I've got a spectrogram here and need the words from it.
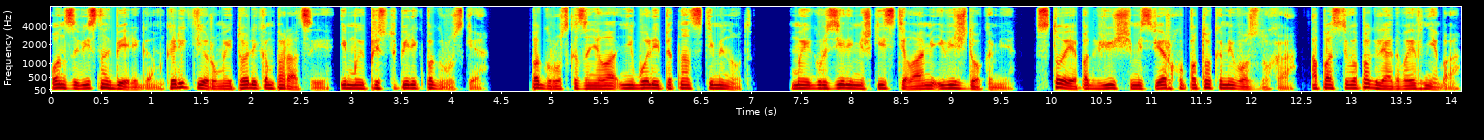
Он завис над берегом, корректируемый толиком по рации, и мы приступили к погрузке. Погрузка заняла не более 15 минут. Мы грузили мешки с телами и вещдоками, стоя под бьющими сверху потоками воздуха, опасливо поглядывая в небо.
